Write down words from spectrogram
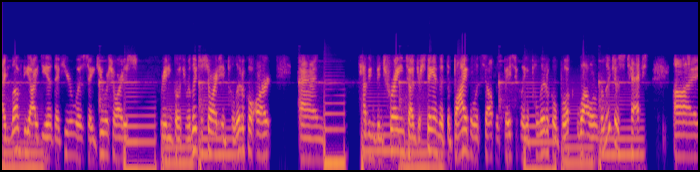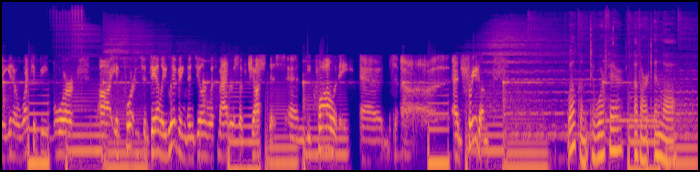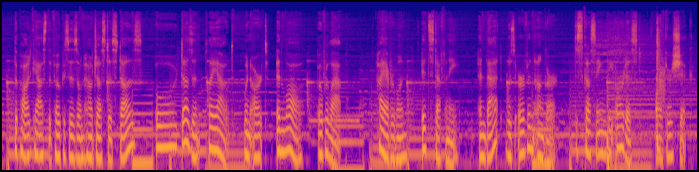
I love the idea that here was a Jewish artist creating both religious art and political art, and having been trained to understand that the Bible itself is basically a political book, while a religious text, uh, you know, what could be more uh, important to daily living than dealing with matters of justice and equality and uh, and freedom? Welcome to Warfare of Art and Law, the podcast that focuses on how justice does or doesn't play out when art and law overlap. Hi, everyone, it's Stephanie, and that was Irvin Ungar discussing the artist Arthur Szyk.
